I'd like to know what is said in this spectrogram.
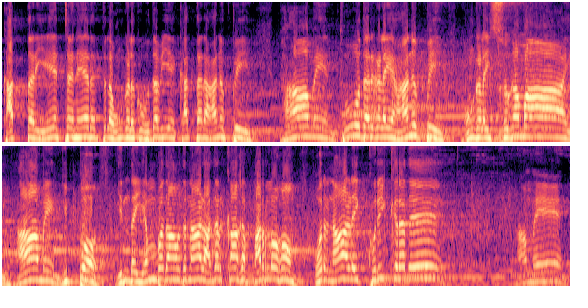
கத்தர் ஏற்ற நேரத்தில் உங்களுக்கு உதவியை கத்தரை அனுப்பி ஆமேன். தூதர்களை அனுப்பி உங்களை சுகமாய். ஆமேன். இப்போ இந்த எண்பதாவது நாள் அதற்காக பரலோகம் ஒரு நாளை குறிக்கிறது. ஆமேன்.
